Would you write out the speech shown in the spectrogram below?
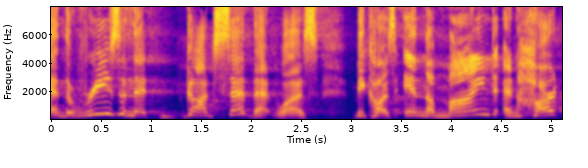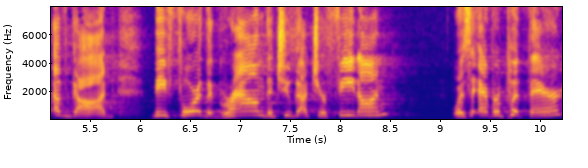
And the reason that God said that was because in the mind and heart of God, before the ground that you got your feet on was ever put there,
